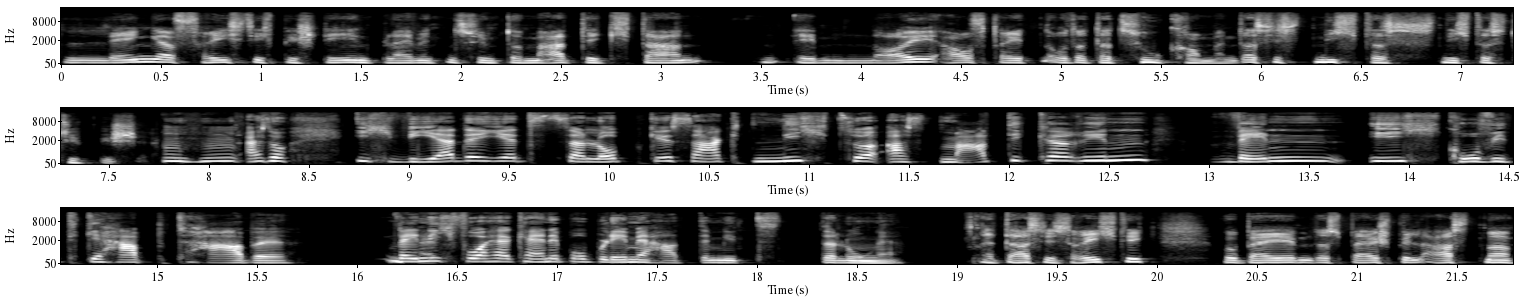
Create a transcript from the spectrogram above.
längerfristig bestehen bleibenden Symptomatik dann eben neu auftreten oder dazukommen. Das ist nicht das, nicht das Typische. Mhm, also ich werde jetzt salopp gesagt nicht zur Asthmatikerin, wenn ich Covid gehabt habe, wenn Nein. ich vorher keine Probleme hatte mit der Lunge. Das ist richtig, wobei eben das Beispiel Asthma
